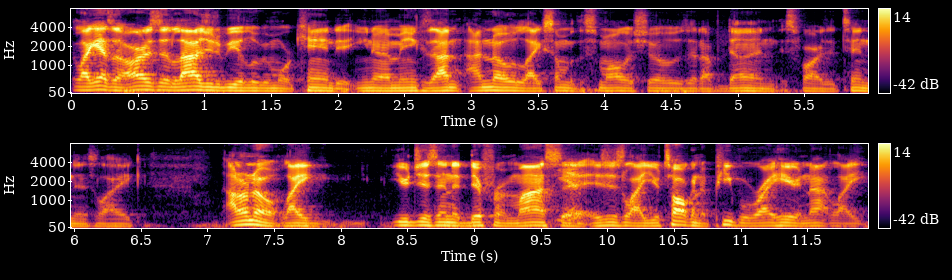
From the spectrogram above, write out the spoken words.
like as an artist, it allows you to be a little bit more candid. You know what I mean? Because I I know like some of the smaller shows that I've done as far as attendance, like I don't know, like you're just in a different mindset. Yeah. It's just like you're talking to people right here, not like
